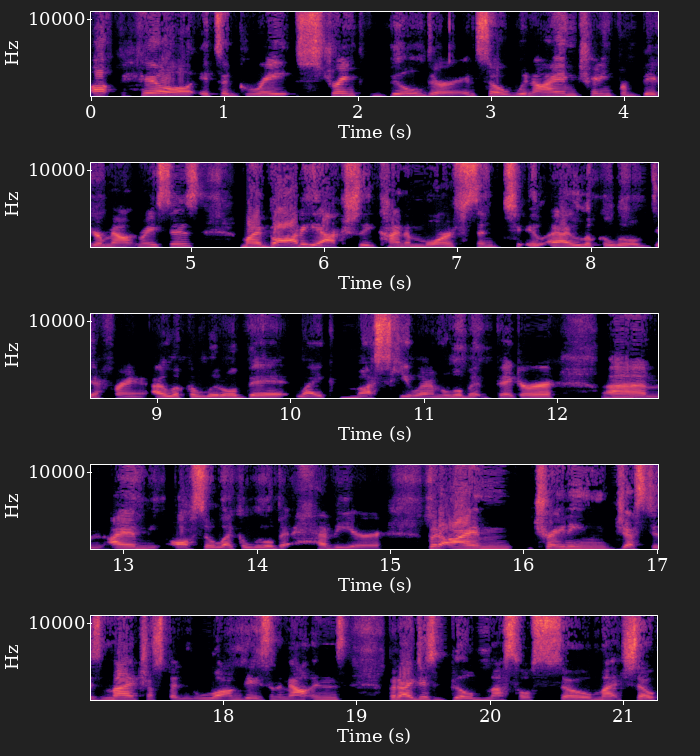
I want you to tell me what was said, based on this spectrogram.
uphill, it's a great strength builder. And so when I am training for bigger mountain races, my body actually kind of morphs into, I look a little different. I look a little bit like muscular. I'm a little bit bigger. Mm-hmm. Um, I am also like a little bit heavier, but I'm training just as much. I'll spend long days in the mountains, but I just build muscle so much. So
